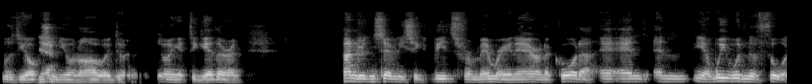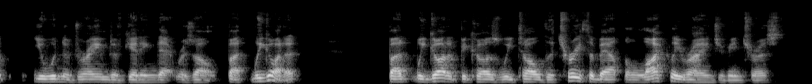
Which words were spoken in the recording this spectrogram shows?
was the auction yeah. you and I were doing doing it together. And 176 bids from memory, an hour and a quarter, and and you know we wouldn't have thought you wouldn't have dreamed of getting that result, but we got it. But we got it because we told the truth about the likely range of interest,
